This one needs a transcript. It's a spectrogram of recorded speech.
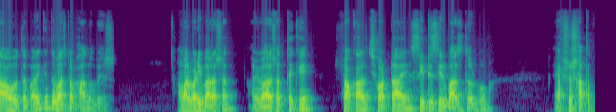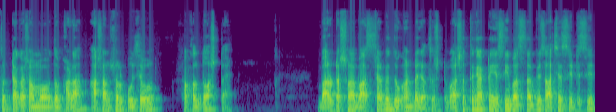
নাও হতে পারে কিন্তু বাসটা ভালো বেশ। আমার বাড়ি বারাসাত আমি বারাসাত থেকে সকাল ছটায় সিটিসির বাস ধরবো। একশো সাতাত্তর টাকা সম্ভবত ভাড়া। আসানসোল পৌঁছাবো সকাল দশটায়। বারোটার সময় বাস ছাড়বে, দু ঘণ্টা যথেষ্ট। বাসার থেকে একটা এসি বাস সার্ভিস আছে সিটিসির।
